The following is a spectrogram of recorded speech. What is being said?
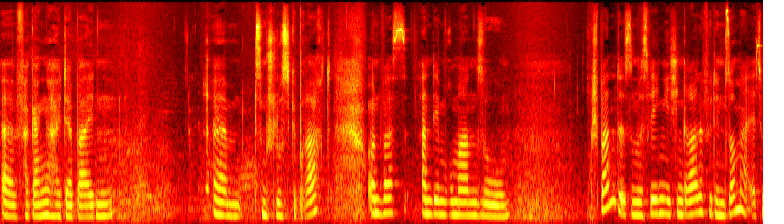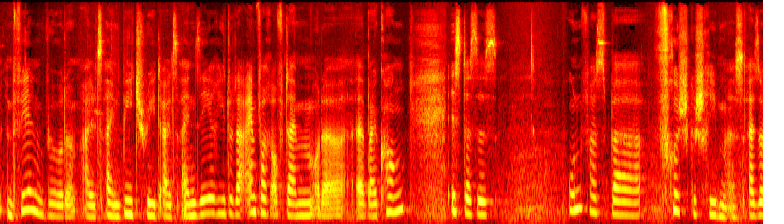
äh, Vergangenheit der beiden ähm, zum Schluss gebracht. Und was an dem Roman so spannend ist und weswegen ich ihn gerade für den Sommer empfehlen würde, als ein Beachread, als ein Seeread oder einfach auf deinem oder äh, Balkon, ist, dass es unfassbar frisch geschrieben ist. Also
